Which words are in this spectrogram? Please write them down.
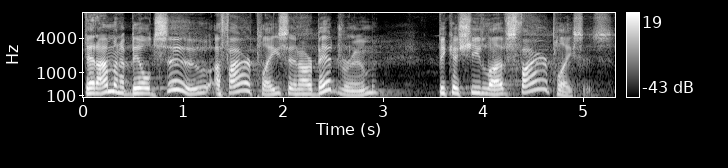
that I'm going to build Sue a fireplace in our bedroom because she loves fireplaces.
